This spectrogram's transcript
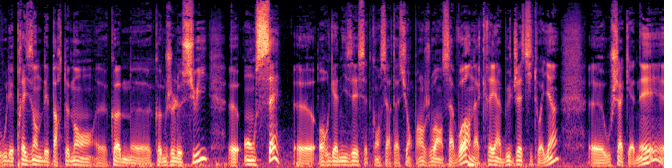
ou les présidents de département, comme, comme je le suis, on sait organiser cette concertation. Je vois en Savoie, on a créé un budget citoyen où chaque année,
